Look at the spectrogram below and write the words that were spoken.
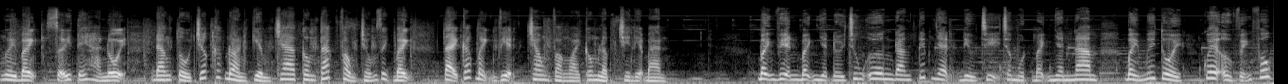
người bệnh, Sở Y tế Hà Nội đang tổ chức các đoàn kiểm tra công tác phòng chống dịch bệnh tại các bệnh viện trong và ngoài công lập trên địa bàn. Bệnh viện Bệnh nhiệt đới Trung ương đang tiếp nhận điều trị cho một bệnh nhân nam 70 tuổi quê ở Vĩnh Phúc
